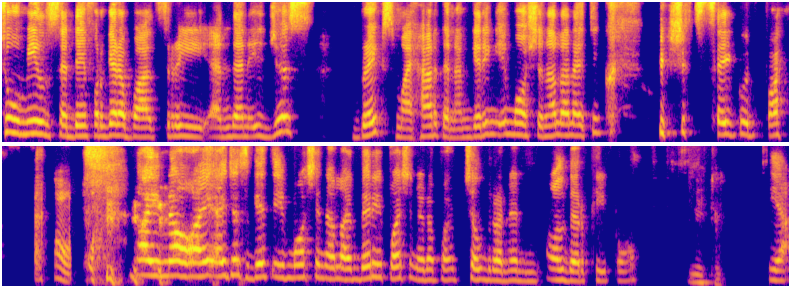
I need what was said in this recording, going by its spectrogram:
two meals a day, forget about three, and then it just breaks my heart and I'm getting emotional. And I think we should say goodbye oh. I know. I, I just get emotional. I'm very passionate about children and older people. Me too. Yeah.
